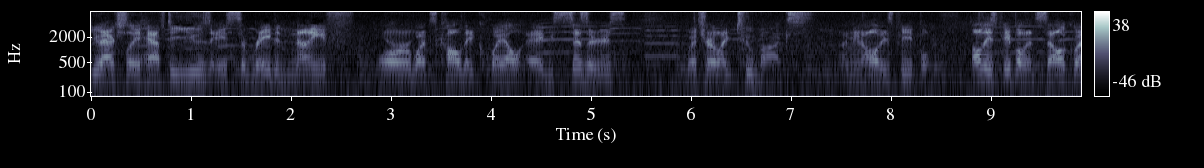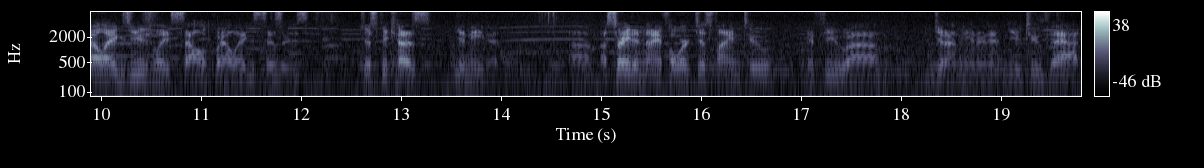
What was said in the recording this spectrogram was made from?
you actually have to use a serrated knife or what's called a quail egg scissors, which are like two bucks. I mean, all these people, all these people that sell quail eggs usually sell quail egg scissors, just because you need it. Um, a serrated knife will work just fine too if you um, get on the internet and YouTube that.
